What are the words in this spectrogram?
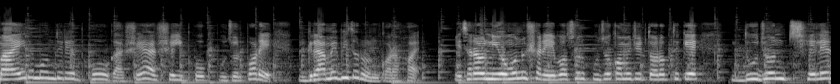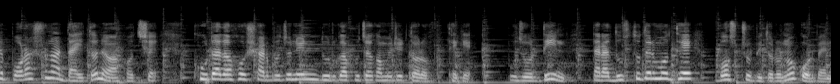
মায়ের মন্দিরে ভোগ আসে আর সেই ভোগ পুজোর পরে গ্রামে বিতরণ করা হয়। এছাড়াও নিয়ম অনুসারে এবছর পুজো কমিটির তরফ থেকে দুজন ছেলের পড়াশোনার দায়িত্ব নেওয়া হচ্ছে। খুঁটাদহ সার্বজনীন দুর্গাপূজা কমিটির তরফ থেকে পুজোর দিন তারা দুস্থদের মধ্যে বস্ত্র বিতরণও করবেন।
